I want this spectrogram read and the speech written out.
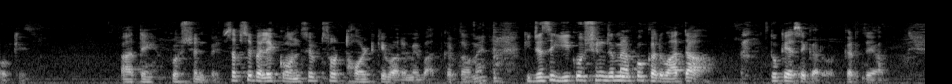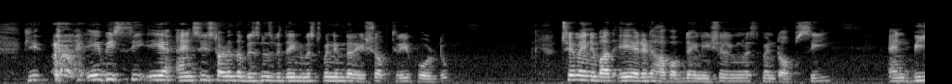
ओके आते हैं क्वेश्चन पे। सबसे पहले कॉन्सेप्ट और थॉट के बारे में बात करता हूँ मैं कि जैसे ये क्वेश्चन जब मैं आपको करवाता तो कैसे कर, करते आप? कि A B C A and C start the business with the investment in the ratio of three four two छह महीने बाद A added half of the initial investment of C and B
